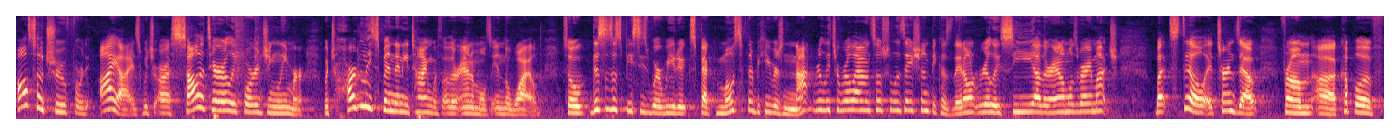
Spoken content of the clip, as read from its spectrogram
also true for the aye-ayes, which are a solitarily foraging lemur, which hardly spend any time with other animals in the wild. So this is a species where we'd expect most of their behaviors not really to rely on socialization because they don't really see other animals very much. But still, it turns out from a couple of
